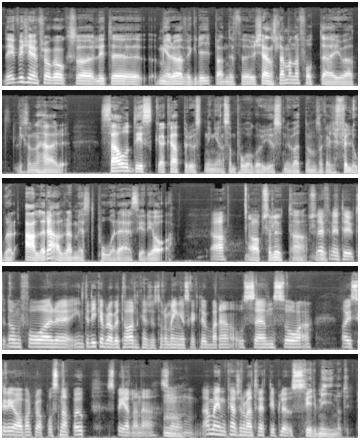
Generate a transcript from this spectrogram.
Det är i och för sig en fråga också lite mer övergripande för känslan man har fått är ju att liksom den här Saudiska kapprustningen som pågår just nu, att de som kanske förlorar allra allra mest på det är Serie A. Ja, Ja absolut. Ja, absolut. definitivt. De får eh, inte lika bra betalt kanske som de engelska klubbarna och sen så har ju Serie A varit bra på att snappa upp spelarna som, Mm. ja men kanske de här 30 plus. Firmino typ.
